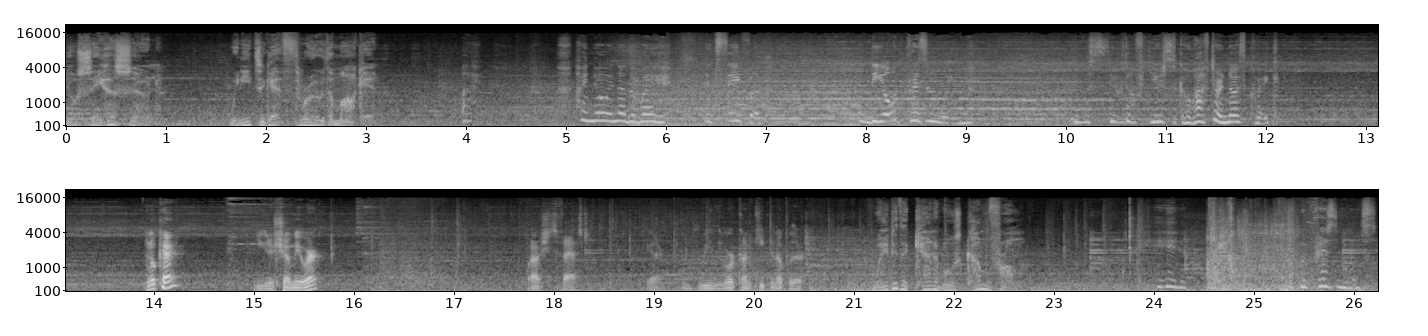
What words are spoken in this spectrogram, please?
You'll see her soon. We need to get through the market. I I know another way. It's safer. The old prison wing. It was sealed off years ago after an earthquake. Okay. You gonna show me where? Wow, she's fast. You gotta really work on keeping up with her. Where did the cannibals come from? Here. They were prisoners.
